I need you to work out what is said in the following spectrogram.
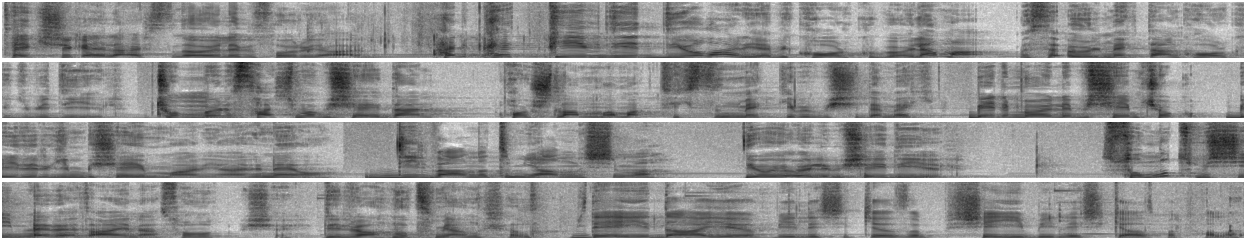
tek şık elersin öyle bir soru yani. Hani pet peeve di- diyorlar ya bir korku böyle ama mesela ölmekten korku gibi değil. Çok böyle saçma bir şeyden hoşlanmamak, tiksinmek gibi bir şey demek. Benim öyle bir şeyim çok belirgin bir şeyim var yani. Ne o? Dil ve anlatım yanlışı mı? Yo yo öyle bir şey değil. Somut bir şey mi? Evet aynen somut bir şey. Dil ve anlatım yanlış alın. D'yi da'yı birleşik yazıp şeyi birleşik yazmak falan.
